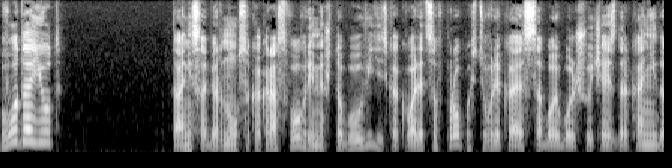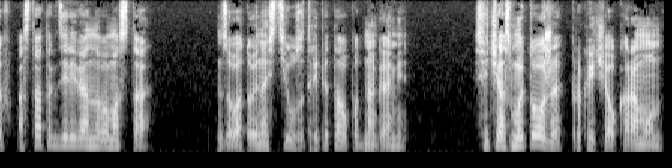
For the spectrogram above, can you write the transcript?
«Во дают!» Танис обернулся как раз вовремя, чтобы увидеть, как валится в пропасть, увлекая с собой большую часть драконидов, остаток деревянного моста. Золотой настил затрепетал под ногами. «Сейчас мы тоже!» — прокричал Карамон.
